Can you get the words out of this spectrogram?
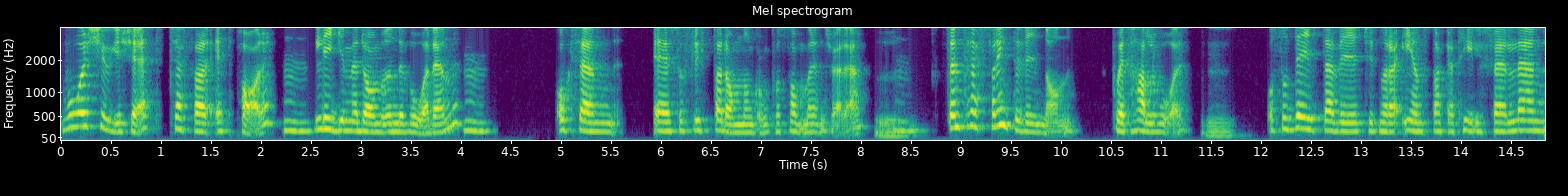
Vår 2021 träffar ett par, Mm. ligger med dem under våren Mm. och sen eh, så flyttar de någon gång på sommaren tror jag det. Mm. Mm. Sen träffar inte vi någon på ett halvår Mm. och så dejtar vi typ några enstaka tillfällen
